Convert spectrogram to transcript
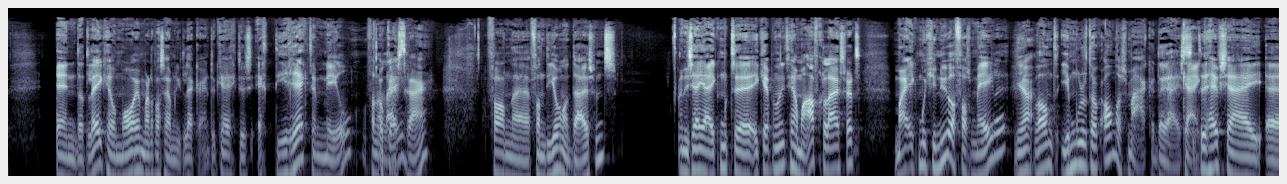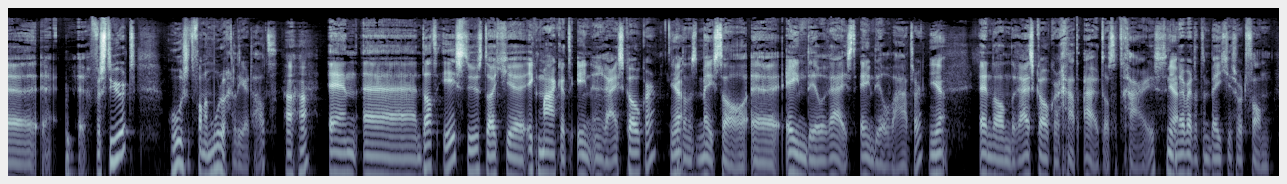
En dat leek heel mooi, maar dat was helemaal niet lekker. En toen kreeg ik dus echt direct een mail van een Oké. luisteraar van, eh van Dionne Duizends. En die zei, ja, ik, moet, eh, ik heb nog niet helemaal afgeluisterd, maar ik moet je nu alvast mailen. Ja. Want je moet het ook anders maken, de reis. Kijk. Toen heeft zij eh, verstuurd hoe ze het van een moeder geleerd had. Aha. En dat is dus dat je, ik maak het in een rijstkoker. Ja. Dan is het meestal één deel rijst, één deel water. Ja. En dan de rijstkoker gaat uit als het gaar is. Ja. En daar werd het een beetje een soort van...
